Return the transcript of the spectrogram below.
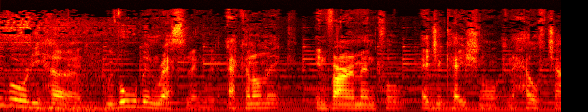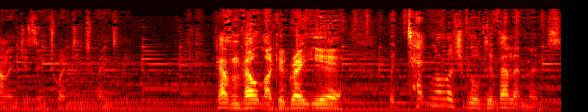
we've already heard, we've all been wrestling with economic, environmental, educational, and health challenges in 2020. It hasn't felt like a great year, but technological developments,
